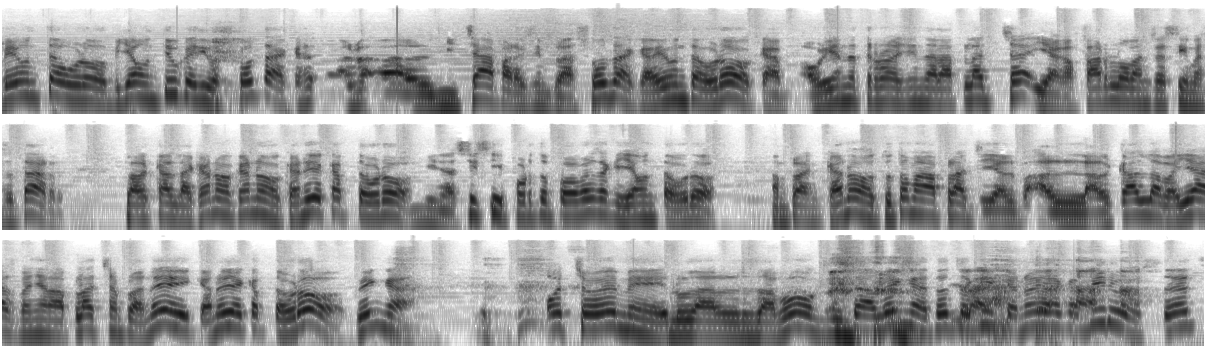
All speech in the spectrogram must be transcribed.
Ve un tauró, hi ha un tio que diu, escolta, que, al, al mitjà, per exemple, escolta, que ve un tauró, que haurien de treure la gent de la platja i agafar-lo abans que sigui massa tard. L'alcalde, que no, que no, que no hi ha cap tauró. Mira, sí, sí, porto proves de que hi ha un tauró. En plan, que no, tothom a la platja. I el- el- l'alcalde allà es banya a la platja, en plan, ei, que no hi ha cap tauró, vinga. 8M, lo dels de Vox i tal, vinga, tots aquí, que no hi ha cap virus, saps?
